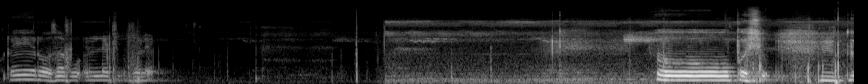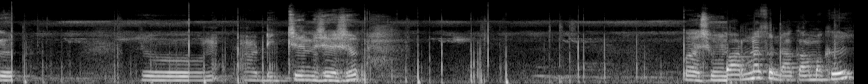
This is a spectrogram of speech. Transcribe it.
കുറേ റോസാപ്പൂ എല്ലാം പോലെ പശു. നമുക്ക് അടിച്ചതിന് ശേഷം പശു ഫർണസ് ഉണ്ടാക്കാം. നമുക്ക്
